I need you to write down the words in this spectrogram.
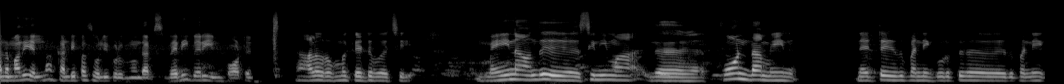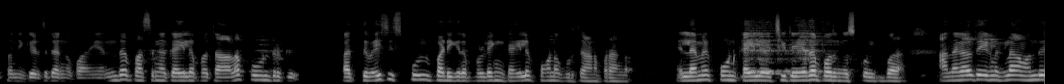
அந்த மாதிரி எல்லாம் கண்டிப்பாக சொல்லி கொடுக்கணும். தட்ஸ் வெரி வெரி இம்பார்ட்டன்ட் காலம் ரொம்ப கெட்டு போச்சு. மெயினாக வந்து சினிமா இந்த ஃபோன் தான் மெயின் நெட்டு இது பண்ணி கொடுத்து இது பண்ணி கொஞ்சம் கெடுத்துட்டாங்க. எந்த பசங்க கையில் பார்த்தாலும் ஃபோன் இருக்குது பத்து வயசு ஸ்கூல் படிக்கிற பிள்ளைங்க கையில் ஃபோனை கொடுத்து அனுப்புகிறாங்க எல்லாமே ஃபோன் கையில் வச்சுக்கிட்டே தான் போதுங்க ஸ்கூலுக்கு போகிறேன் அந்த காலத்து எங்களுக்குலாம் வந்து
